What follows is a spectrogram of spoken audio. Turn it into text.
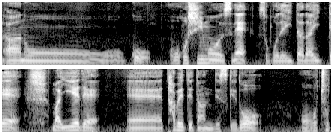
あ、あのー、こう、欲しいものですね、そこでいただいて、まあ家で、えー、食べてたんですけど、ちょっ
